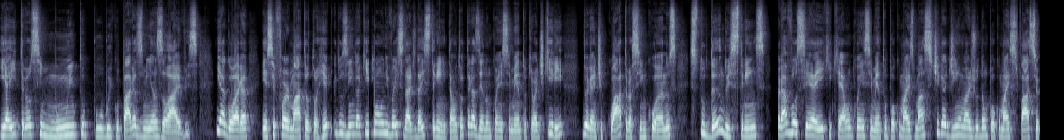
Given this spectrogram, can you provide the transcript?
E aí trouxe muito público para as minhas lives. E agora, esse formato eu estou reproduzindo aqui com a Universidade da Stream. Então, eu estou trazendo um conhecimento que eu adquiri durante 4 a 5 anos, estudando strings para você aí que quer um conhecimento um pouco mais mastigadinho, uma ajuda um pouco mais fácil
